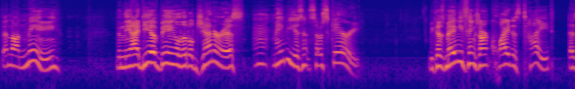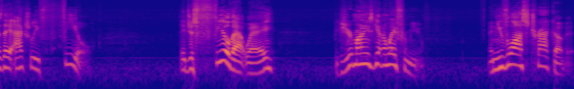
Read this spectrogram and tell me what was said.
spend on me, then the idea of being a little generous mm, maybe isn't so scary. Because maybe things aren't quite as tight as they actually feel. They just feel that way because your money's getting away from you and you've lost track of it.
